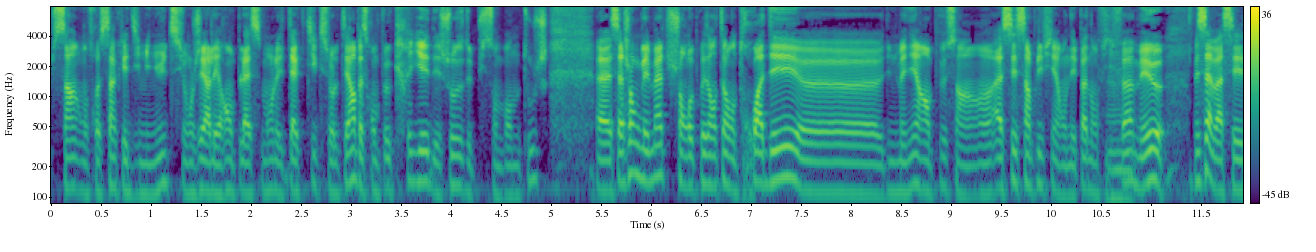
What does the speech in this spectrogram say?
5, entre 5 et 10 minutes si on gère les remplacements, les tactiques sur le terrain, parce qu'on peut crier des choses depuis son banc de touche. Euh, sachant que les matchs sont représentés en 3D euh, d'une manière un peu assez simplifiée. On n'est pas dans FIFA, mmh. mais, euh, mais ça va, c'est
